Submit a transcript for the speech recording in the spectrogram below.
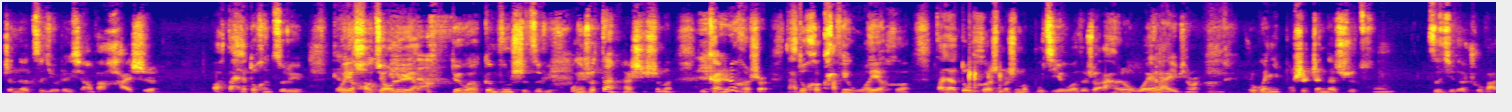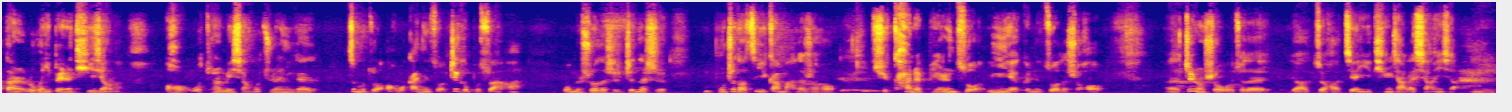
真的自己有这个想法，还是啊大家都很自律，我也好焦虑啊。对，我要跟风式自律。我跟你说，但凡是什么，你干任何事儿，大家都喝咖啡，我也喝；大家都喝什么什么补剂，我就说啊，我也来一瓶。如果你不是真的是从自己的出发，当然，如果你被人提醒了，哦，我突然没想过，居然应该这么做，哦，我赶紧做，这个不算啊。我们说的是真的是不知道自己干嘛的时候，去看着别人做，你也跟着做的时候，呃，这种时候我觉得要最好建议停下来想一想，嗯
